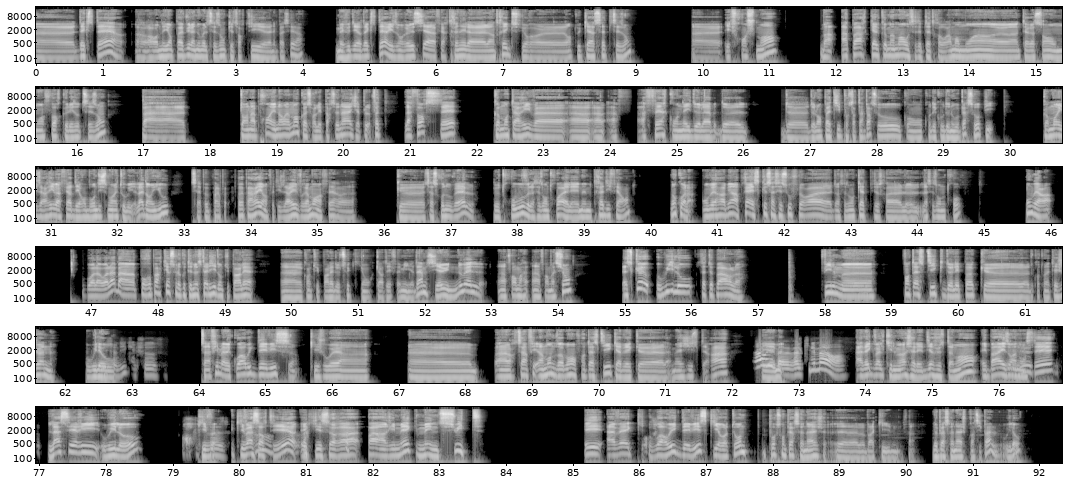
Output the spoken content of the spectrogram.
Euh, Dexter, en n'ayant pas vu la nouvelle saison qui est sortie euh, l'année passée là, mais je veux dire Dexter, ils ont réussi à faire traîner l'intrigue sur en tout cas cette saison. et franchement, bah à part quelques moments où c'était peut-être vraiment moins intéressant ou moins fort que les autres saisons, bah t'en apprends énormément quoi sur les personnages. en fait, la force c'est comment t'arrives à, faire qu'on ait de la de, de, l'empathie pour certains persos, qu'on découvre de nouveaux persos, puis comment ils arrivent à faire des rebondissements et tout. Là, dans You, c'est à peu près pareil, en fait. Ils arrivent vraiment à faire euh, que ça se renouvelle. Je trouve, la saison 3, elle est même très différente. Donc voilà, on verra bien. Après, est-ce que ça s'essoufflera euh, dans saison 4 puis ce sera la saison de trop? On verra. Voilà, voilà. Ben, pour repartir sur le côté nostalgie dont tu parlais euh, quand tu parlais de ceux qui ont regardé Famille Adams, il y a eu une nouvelle informa- information. Est-ce que Willow, ça te parle? Film euh, fantastique de l'époque euh, quand on était jeune. Willow. Ça dit quelque chose. C'est un film avec Warwick Davis qui jouait un. euh, alors c'est un, un monde vraiment fantastique avec la magie, etc. Ah Et oui, bah, Val Kilmer. Avec Val Kilmer, j'allais dire justement. Et ben ils ont Juste. annoncé la série Willow Oh, qui va, punaise. qui va Oh. sortir et qui sera pas un remake mais une suite. Et avec Warwick Davis qui retourne pour son personnage, euh, bah, qui, enfin, le personnage principal, Willow.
